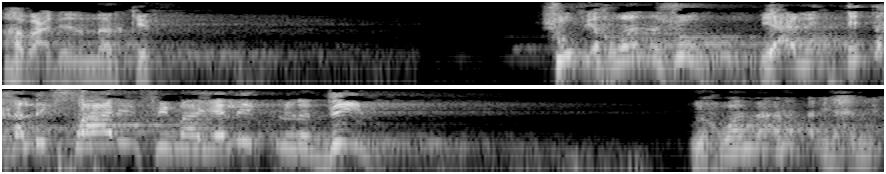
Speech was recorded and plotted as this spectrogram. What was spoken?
ها بعدين النار كيف؟ شوف يا أخواننا شوف. يعني أنت خليك صارم فيما يليق من الدين. ويا إخواننا يعني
